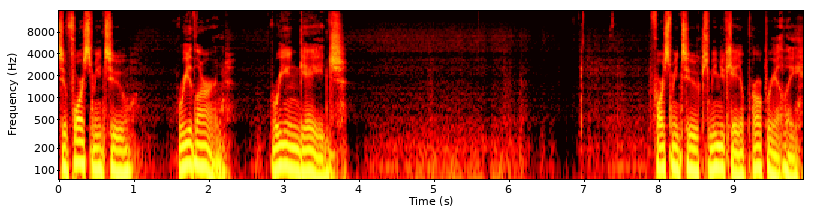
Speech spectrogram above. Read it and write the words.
to force me to relearn, re-engage forced me to communicate appropriately.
